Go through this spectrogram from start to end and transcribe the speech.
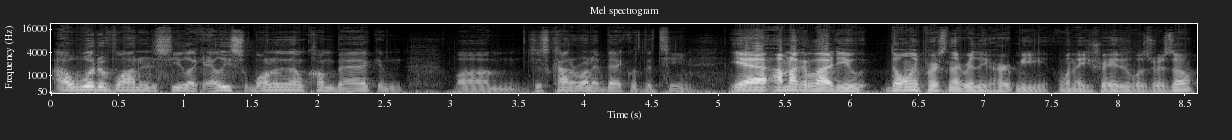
I would have wanted to see like at least one of them come back and um, just kind of run it back with the team. Yeah, I'm not gonna lie to you. The only person that really hurt me when they traded was Rizzo.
